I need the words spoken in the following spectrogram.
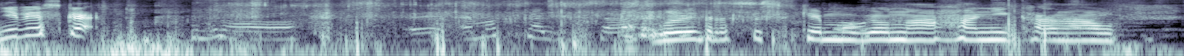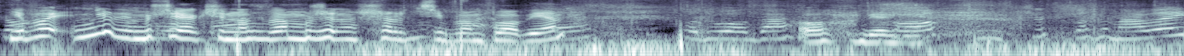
Niebieska. To Emotka Lisa. W ogóle teraz wszystkie mówią na Hani kanał. Nie, bo- nie wiem jeszcze jak się nazywa, może na szorcie wam powiem. Podłoga. O, biegnie. Wszystko do małej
